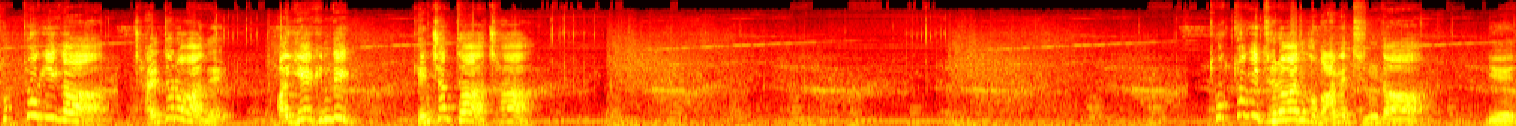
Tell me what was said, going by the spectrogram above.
톡톡이가 잘 들어가네? 아 얘 근데 괜찮다 차 톡톡이 들어가는 거 마음에 든다 얘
